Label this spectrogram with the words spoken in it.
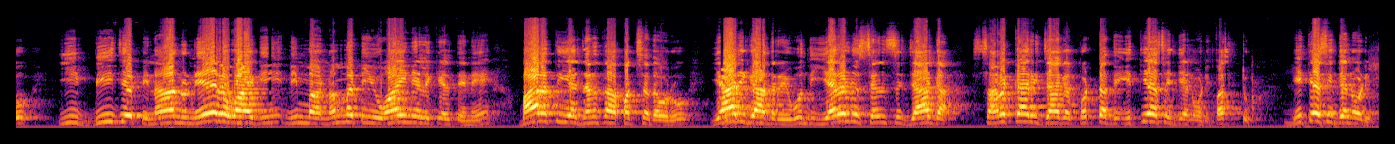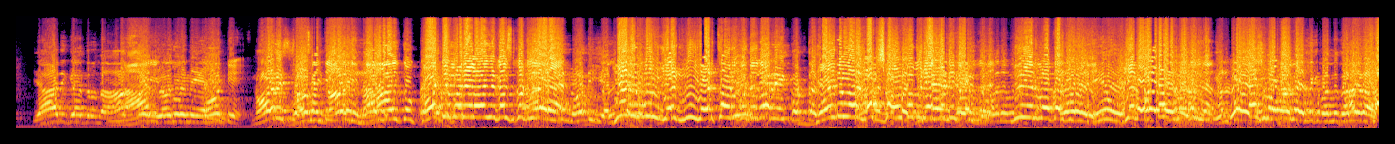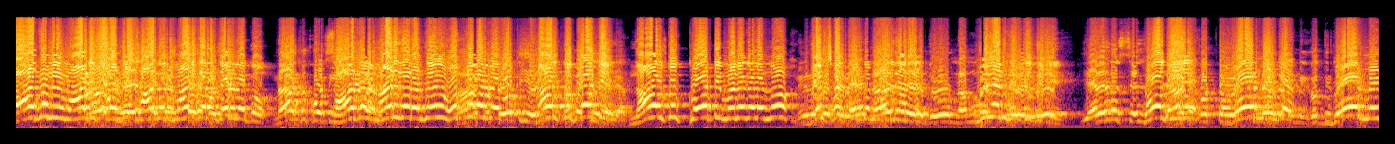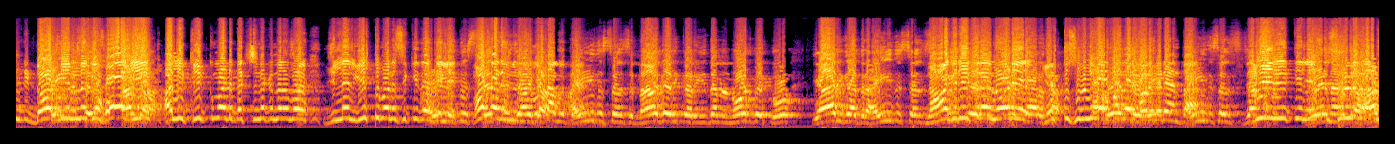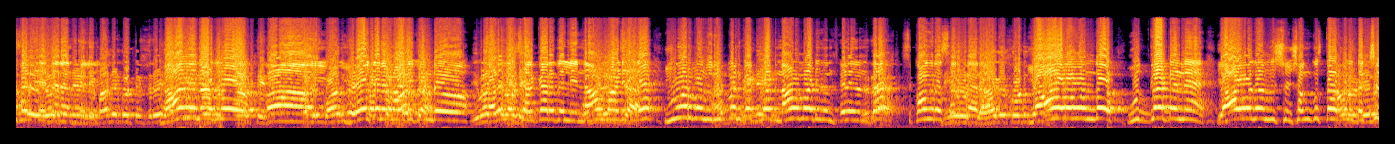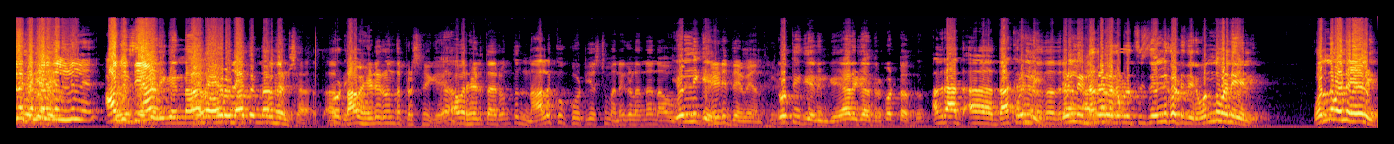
ಈ ಬಿಜೆಪಿ ನಾನು ನೇರವಾಗಿ ನಿಮ್ಮ ನಮ್ಮ ಟಿವಿ ವಾಹಿನಿಯಲ್ಲಿ ಕೇಳ್ತೇನೆ ಭಾರತೀಯ ಜನತಾ ಪಕ್ಷದವರು ಯಾರಿಗಾದರೆ ಒಂದು ಎರಡು ಸೆನ್ಸ್ ಜಾಗ ಸರ್ಕಾರಿ ಜಾಗ ಕೊಟ್ಟದ್ದು ಇತಿಹಾಸ ಇದೆಯಾ ನೋಡಿ ಫಸ್ಟ್ ಇತಿಹಾಸ ಇದೆ ನೋಡಿ ಯಾರಿಗಾದ್ರೂ ಒಂದು ನಾಲ್ಕು ಯೋಜನೆಯಲ್ಲಿ- ಕೋಟಿ ನೋಡಿ ಸ್ವಾಮಿ, ವಸತಿ ನೋಡಿ, ನೋಡಿ. ನಾಲ್ಕು ಕೋಟಿ ಮನೆಗಳನ್ನು ಕಳ್ಸಿಕೊಟ್ಟಿದ್ದಾರೆ ನೋಡಿ, ಎಲ್ಲ- ಏನು ನೀವು ಎರಡು- ನೀವು ಎರಡು ಸಾವಿರ ಕೊಟ್ಟಿದ್ದಾರೆ? ಎಲ್ಲರಿಗೆ ಕೊಟ್ಟದ್ದು. ಎರಡೂವರೆ ಲಕ್ಷ ಒಬ್ಬೊಬ್ಬರಿಗೆ ಕೊಟ್ಟಿದ್ದಾರೆ. ನೀವೇನು? ನೀವು ಏನು ಬಂದು. ಸಾಧನೆ ಮಾಡಿದ್ದಾರೆ ಅಂತ ಸಾಧನೆ ಮಾಡಿದ್ದಾರೆ ಅಂತ ಹೇಳ್ಬೇಕು ನಾಲ್ಕು ಕೋಟಿ ಸಾಧನೆ ಮಾಡಿದ್ದಾರೆ ಅಂತ ಹೇಳಿ. ನಾಲ್ಕು ಕೋಟಿ ನಾಲ್ಕು ಕೋಟಿ ನಾಲ್ಕು ಕೋಟಿ ಮನೆಗಳನ್ನು ದೇಶಾದ್ಯಂತ ಮಾಡಿದ್ದಾರೆ. ನಮ್ಮ? ಎರಡು ಗೌರ್ಮೆಂಟ್ ಡಾಟ್ ಇನ್ ಹೋಗಿ ಅಲ್ಲಿ ಕ್ಲಿಕ್ ಮಾಡಿ ದಕ್ಷಿಣ ಕನ್ನಡ ಜಿಲ್ಲೆಯಲ್ಲಿ ಎಷ್ಟು ಮನೆ ಸಿಕ್ಕಿದೆ ಐದು ಸೆನ್ಸ್ ನಾಗರಿಕರು ಇದನ್ನು ನೋಡ್ಬೇಕು. ಯಾರಿಗಾದ್ರೆ ಐದು ಸೆನ್ಸ್ ನಾಗರಿಕರು ನೋಡಿ ಎಷ್ಟು ಸುಳ್ಳು ಹೊರಗಡೆ ಅಂತ. ಐದು ಸೆನ್ಸ್. ಈ ರೀತಿಯಲ್ಲಿ. ಮನೆ ಕೊಟ್ಟಿದ್ರೆ ನಾವೇನಾದ್ರೂ ಯೋಜನೆ ಮಾಡಿಕೊಂಡು ಸರ್ಕಾರದಲ್ಲಿ ನಾವು ಮಾಡಿದ್ರೆ ಇವರು ಬಂದು ಅದು ರಿಬ್ಬನ್ ಕಟ್. ಮಾಡಿ ನಾವು ಮಾಡಿದ ಅಂತ ಹೇಳಿದಂತ ಕಾಂಗ್ರೆಸ್ ಸರ್ಕಾರ. ಯಾವ ಒಂದು ಉದ್ಘಾಟನೆ ಯಾವ ಶ- ಶಂಕುಸ್ಥಾಪನೆ ದಕ್ಷಿಣ ಕನ್ನಡದಲ್ಲಿ. ಆಗಿದೆಯಾ. ತಾವು ಹೇಳಿರುವಂತ ಪ್ರಶ್ನೆಗೆ ಅವ್ರು ಹೇಳ್ತಾ ಇರುವಂತ ನಾಲ್ಕು ಕೋಟಿಯಷ್ಟು ಮನೆಗಳನ್ನ ನಾವು ಹೇಳಿದ್ದೇವೆ ನೀಡಿದ್ದೇವೆ ಅಂತ ಗೊತ್ತಿದೆಯಾ ನಿಮ್ಗೆ? ಯಾರಿಗಾದ್ರೂ ಕೊಟ್ಟದ್ದು? ಅಂದ್ರೆ ದಾಖಲೆ ಎಲ್ಲಿ? ನಗರ ಎಲ್ಲಿ? ಕೊಟ್ಟಿದ್ದೀರಿ? ಒಂದು ಮನೆ ಹೇಳಿ. ಒಂದು ಮನೆ ಹೇಳಿ.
